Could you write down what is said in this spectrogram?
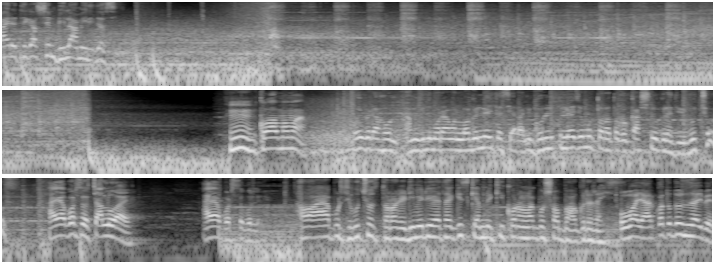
বাইরে থেকে আসছেন বিল আমি দিতে দিতেছি হুম ক মামা? ওই বেটা হন আমি কিন্তু মোরা আমার লগে লইতেছি আর আমি ঘুরলি তুলে যাব তোরা তোকে কাজ শুরু করে দিবি বুঝছোস? আয়া পড়ছো চালু আয়। আয়া পড়ছে বলে। হ্যাঁ আয়া পড়ছি বুঝছোস? তোরা রেডিমেডি হয়ে থাকিস কেমনে কি করার লাগবো সব ভাগ করে রাখিস। ও ভাই আর কত দূর যাইবেন?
